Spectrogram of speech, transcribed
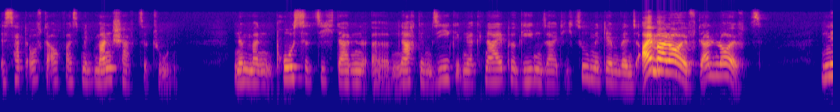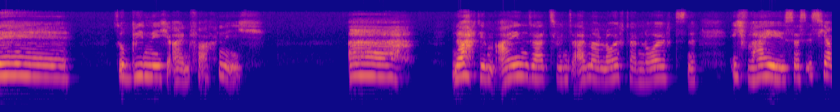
Es hat oft auch was mit Mannschaft zu tun. Ne, man prostet sich dann äh, nach dem Sieg in der Kneipe gegenseitig zu mit dem, wenn es einmal läuft, dann läuft's. Nee, so bin ich einfach nicht. Ah, nach dem Einsatz, wenn es einmal läuft, dann läuft's. Ne? Ich weiß, das ist ja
